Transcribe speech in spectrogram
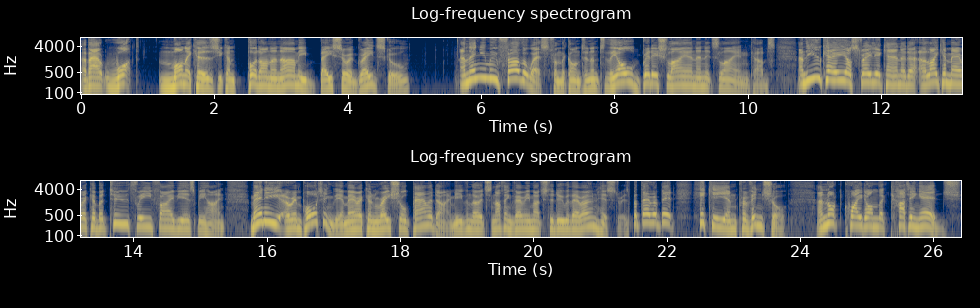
about what monikers you can put on an army base or a grade school. And then you move further west from the continent to the old British lion and its lion cubs. And the UK, Australia, Canada are like America, but two, three, five years behind. Many are importing the American racial paradigm, even though it's nothing very much to do with their own histories. But they're a bit hicky and provincial, and not quite on the cutting edge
